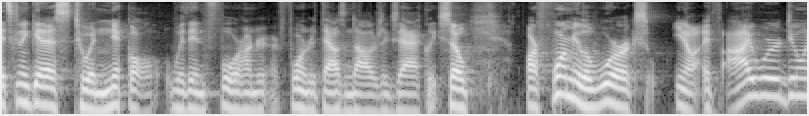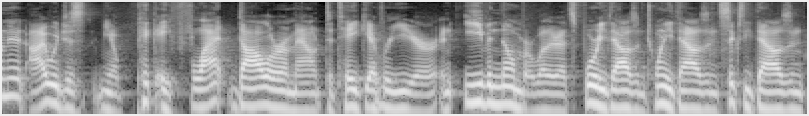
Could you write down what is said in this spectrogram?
It's going to get us to a nickel within 400 $400,000 exactly. So our formula works you know, if I were doing it, I would just, you know, pick a flat dollar amount to take every year, an even number, whether that's 40,000, 20,000, 60,000,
